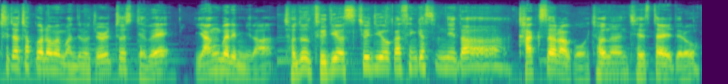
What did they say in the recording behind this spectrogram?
투자 첫걸음을 만들어줄 투스텝의 양벨입니다. 저도 드디어 스튜디오가 생겼습니다. 각설하고 저는 제 스타일대로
